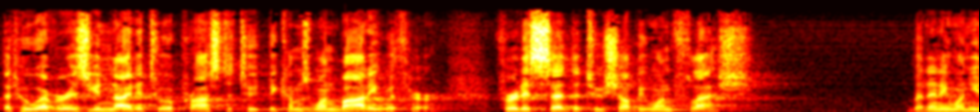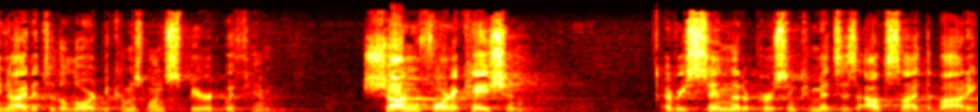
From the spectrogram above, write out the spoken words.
that whoever is united to a prostitute becomes one body with her? For it is said, the two shall be one flesh. But anyone united to the Lord becomes one spirit with him. Shun fornication. Every sin that a person commits is outside the body,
